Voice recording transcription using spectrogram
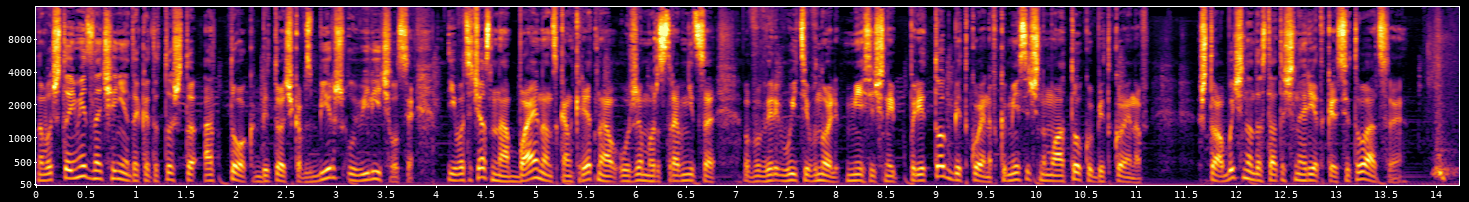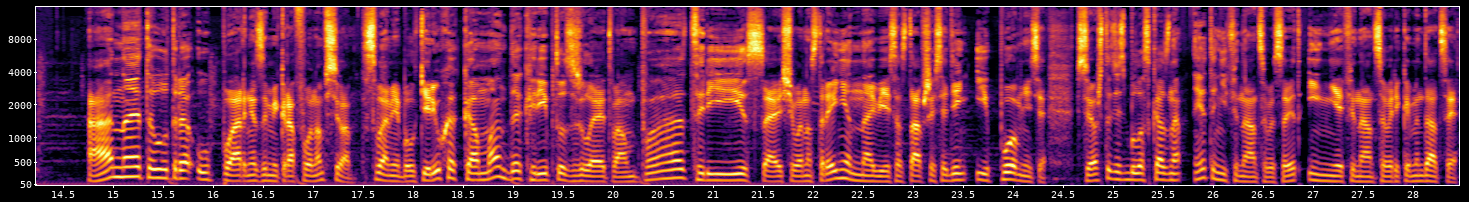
Но вот что имеет значение, так это то, что отток биточков с бирж увеличился. И вот сейчас на Binance конкретно уже может сравниться, выйти в ноль месячный приток биткоинов к месячному оттоку биткоинов, что обычно достаточно редкая ситуация. А на это утро у парня за микрофоном все. С вами был Кирюха, команда Криптус желает вам потрясающего настроения на весь оставшийся день. И помните, все, что здесь было сказано, это не финансовый совет и не финансовая рекомендация.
